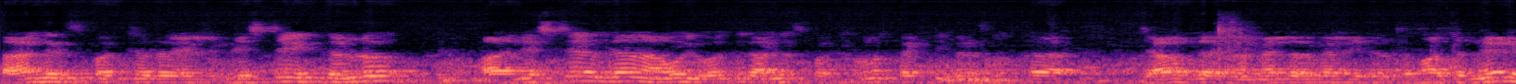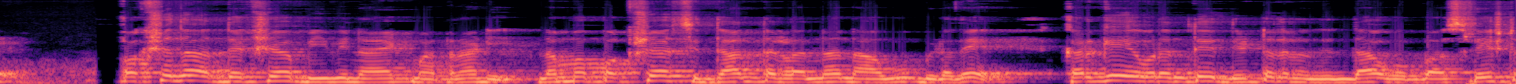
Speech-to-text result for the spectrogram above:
ಕಾಂಗ್ರೆಸ್ ಪಕ್ಷದ ನಿಷ್ಠೆ ಇಟ್ಕೊಂಡು ಆ ನಿಷ್ಠೆಯಿಂದ ನಾವು ಇವತ್ತು ಕಾಂಗ್ರೆಸ್ ಪಕ್ಷವನ್ನು ಕಟ್ಟಿ ಬೆಳೆಸುವಂತ ಜವಾಬ್ದಾರಿ ನಮ್ಮೆಲ್ಲರ ಮೇಲೆ ಇದೆ ಅಂತ ಮಾತನ್ನು ಹೇಳಿ ಪಕ್ಷದ ಅಧ್ಯಕ್ಷ ಬಿವಿ ನಾಯಕ್ ಮಾತನಾಡಿ, ನಮ್ಮ ಪಕ್ಷ ಸಿದ್ಧಾಂತಗಳನ್ನ ನಾವು ಬಿಡದೆ ಖರ್ಗೆಯವರಂತೆ ದಿಟ್ಟತನದಿಂದ ಒಬ್ಬ ಶ್ರೇಷ್ಠ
